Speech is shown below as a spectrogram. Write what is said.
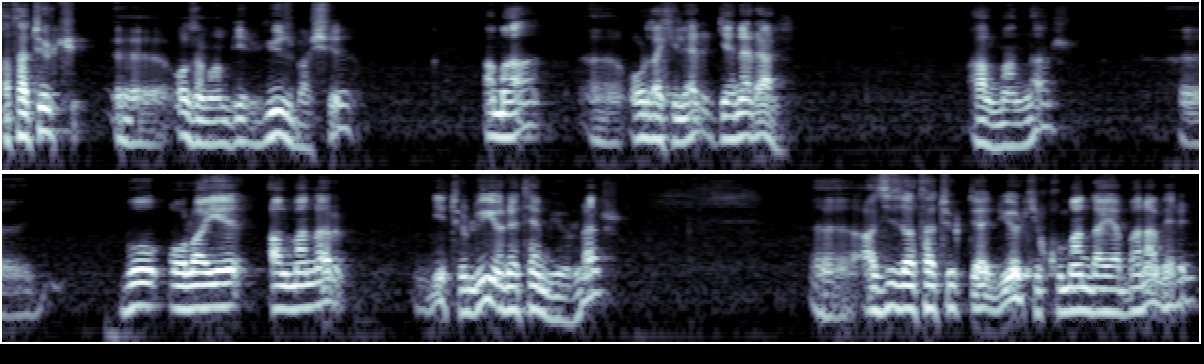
Atatürk e, o zaman bir yüzbaşı ama e, oradakiler general Almanlar. E, bu olayı Almanlar bir türlü yönetemiyorlar. E, Aziz Atatürk de diyor ki kumandaya bana verin.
